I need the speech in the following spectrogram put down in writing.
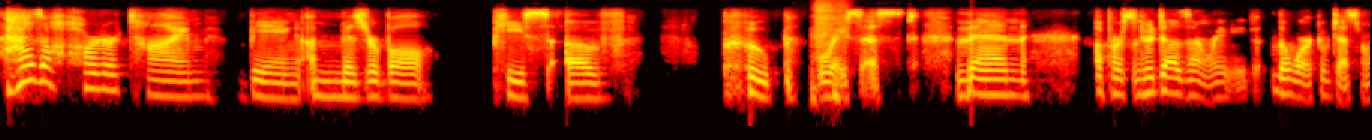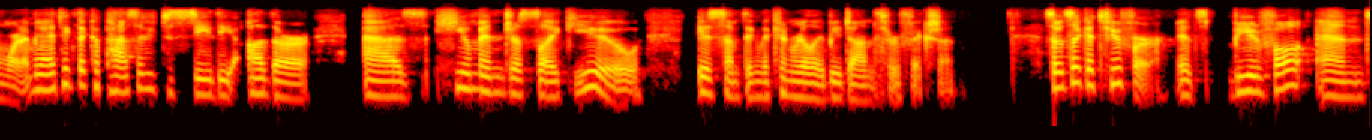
has a harder time being a miserable piece of poop racist than a person who doesn't read the work of Jesmyn Ward. I mean, I think the capacity to see the other as human just like you is something that can really be done through fiction. So it's like a twofer. It's beautiful and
